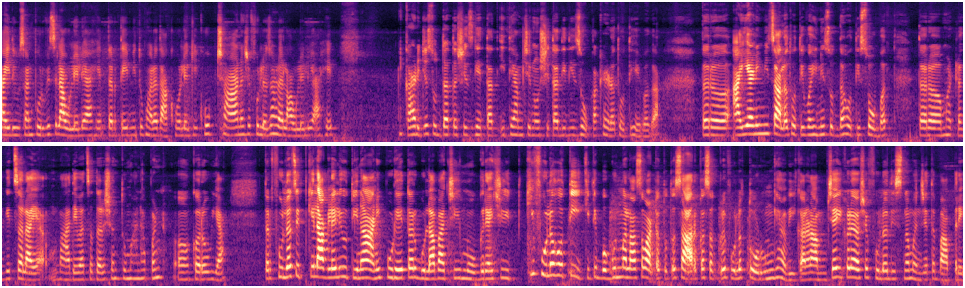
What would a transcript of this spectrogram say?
काही दिवसांपूर्वीच लावलेले आहेत. तर ते मी तुम्हाला दाखवले की खूप छान असे फुलं झाडं लावलेली आहेत. काळजीसुद्धा तशीच घेतात. इथे आमची नोशिता दिदी झोका खेळत होती हे बघा. तर आई आणि मी चालत होती वहिनीसुद्धा होती सोबत. तर म्हटलं की चला या महादेवाचं दर्शन तुम्हाला पण करूया. तर फुलंच इतकी लागलेली होती ना आणि पुढे तर गुलाबाची मोगऱ्याची इतकी फुलं होती की ती बघून मला असं वाटत होतं सारखं सगळे फुलं तोडून घ्यावी. कारण आमच्या इकडे असे फुलं दिसणं म्हणजे तर बापरे!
